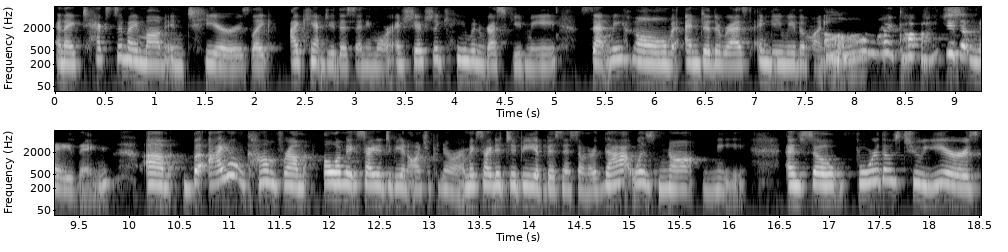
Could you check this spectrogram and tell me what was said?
And I texted my mom in tears, like, I can't do this anymore. And she actually came and rescued me, sent me home, and did the rest and gave me the money. Oh my gosh. She's amazing. Um, but I don't come from, oh, I'm excited to be an entrepreneur. I'm excited to be a business owner. That was not me. And so for those two years,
